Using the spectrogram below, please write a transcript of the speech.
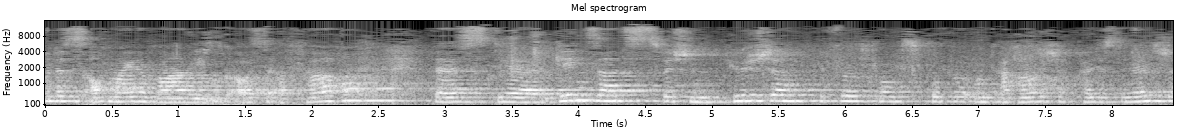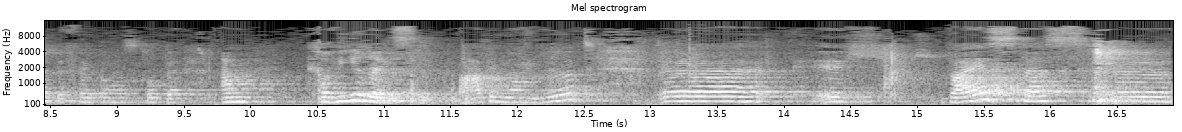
und das ist auch meine Wahrnehmung aus der Erfahrung, dass der Gegensatz zwischen jüdischer Bevölkerungsgruppe und arabischer, palästinensischer Bevölkerungsgruppe am gravierendsten wahrgenommen wird. Äh, ich weiß, dass äh,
